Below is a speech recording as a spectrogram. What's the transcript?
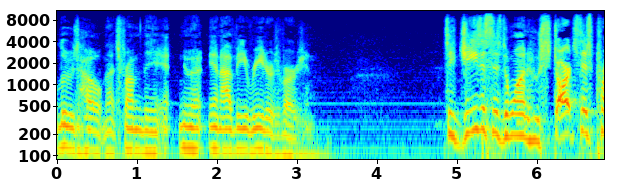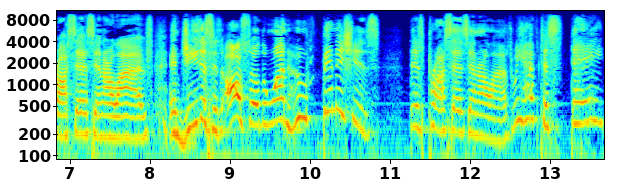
lose hope. That's from the New NIV Reader's Version. See, Jesus is the one who starts this process in our lives, and Jesus is also the one who finishes this process in our lives. We have to stay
